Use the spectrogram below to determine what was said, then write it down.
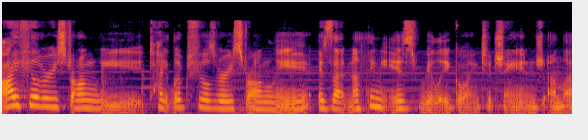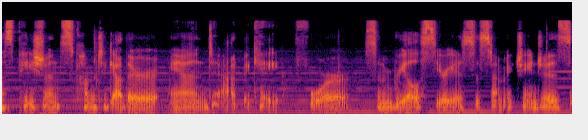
I feel very strongly, Tight Lipped feels very strongly, is that nothing is really going to change unless patients come together and advocate for some real serious systemic changes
